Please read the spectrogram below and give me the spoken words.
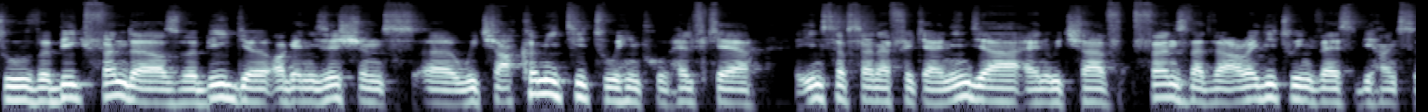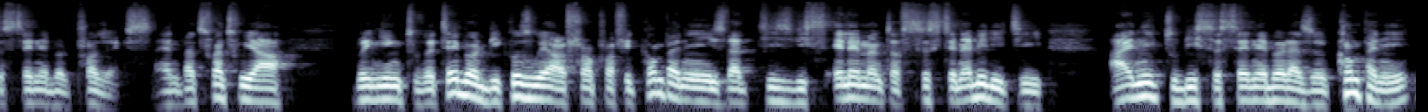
to the big funders, the big uh, organizations uh, which are committed to improve healthcare in sub-Saharan Africa and India, and which have funds that they are ready to invest behind sustainable projects. And that's what we are bringing to the table because we are a for-profit company is that is this element of sustainability. I need to be sustainable as a company.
